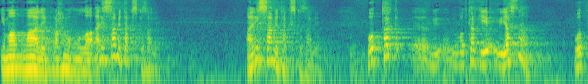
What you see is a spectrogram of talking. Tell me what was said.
имам Малик, рахимахумуллах, они сами так сказали. Они сами так сказали. Вот так, э, вот как ясно, вот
